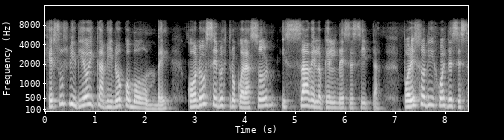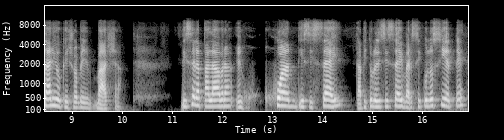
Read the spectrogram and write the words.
Jesús vivió y caminó como hombre, conoce nuestro corazón y sabe lo que Él necesita. Por eso dijo, es necesario que yo me vaya. Dice la palabra en Juan 16, capítulo 16, versículo 7,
